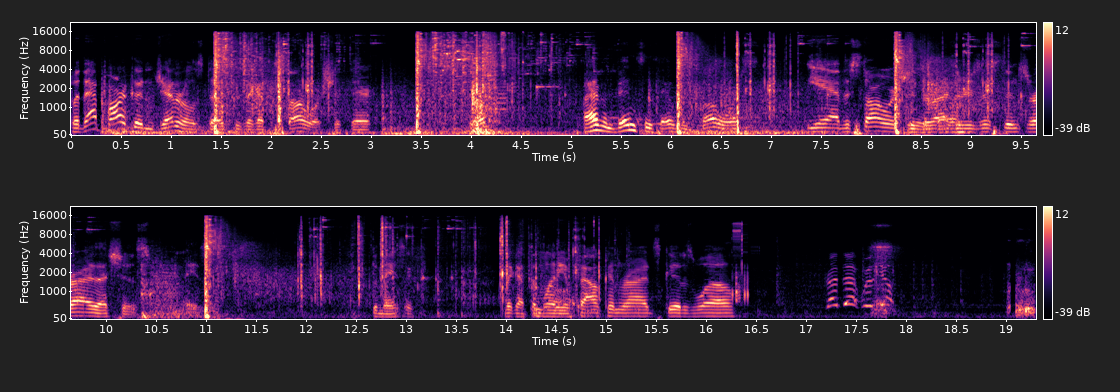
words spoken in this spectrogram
But that park in general is dope because I got the Star Wars shit there. I haven't been since they opened Star Wars. Yeah, the Star Wars shit, the Rise of. Resistance ride, that shit is amazing. It's amazing. They got the Millennium Falcon rides good as well. Grab that, will ya?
